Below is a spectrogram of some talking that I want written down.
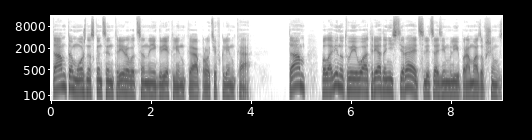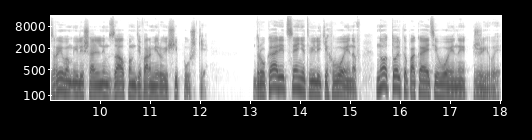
там-то можно сконцентрироваться на игре клинка против клинка. Там – половину твоего отряда не стирает с лица земли промазавшим взрывом или шальным залпом деформирующей пушки. Друкари ценит великих воинов, но только пока эти воины живы.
